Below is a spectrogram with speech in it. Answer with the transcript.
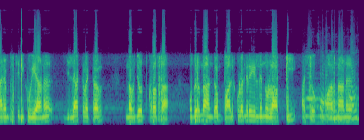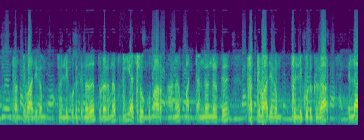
ആരംഭിച്ചിരിക്കുകയാണ് ജില്ലാ കളക്ടർ നവജോത് ഖോസ. മുതിർന്ന അംഗം പാൽക്കുളങ്ങരയിൽ നിന്നുള്ള പി അശോക് കുമാറിനാണ് സത്യവാചകം ചൊല്ലിക്കൊടുക്കുന്നത്. തുടർന്ന് പി അശോക് കുമാർ ആണ് മറ്റംഗങ്ങൾക്ക് സത്യവാചകം ചൊല്ലിക്കൊടുക്കുക. എല്ലാ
